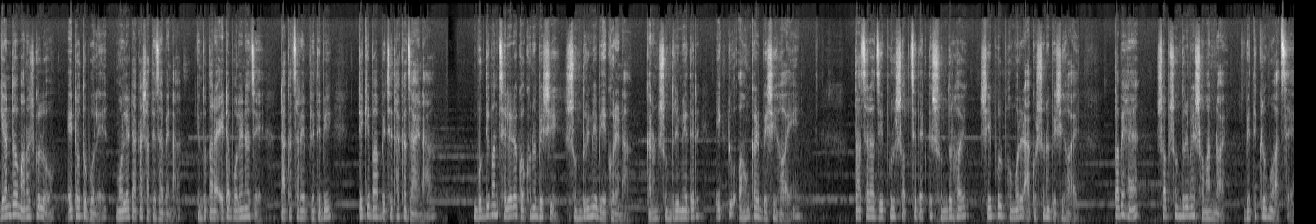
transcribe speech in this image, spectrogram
জ্ঞান দেওয়া মানুষগুলো এটাও তো বলে, মরলে টাকা সাথে যাবে না। কিন্তু তারা এটা বলে না যে টাকা ছাড়াই পৃথিবী টিকে বা বেঁচে থাকা যায় না। বুদ্ধিমান ছেলেরা কখনো বেশি সুন্দরী মেয়ে বিয়ে করে না, কারণ সুন্দরী মেয়েদের একটু অহংকার বেশি হয়। তাছাড়া যে ফুল সবচেয়ে দেখতে সুন্দর হয় সেই ফুল ভ্রমরের আকর্ষণও বেশি হয়। তবে হ্যাঁ সব সুন্দরী মেয়ে সমান নয়, ব্যতিক্রমও আছে।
